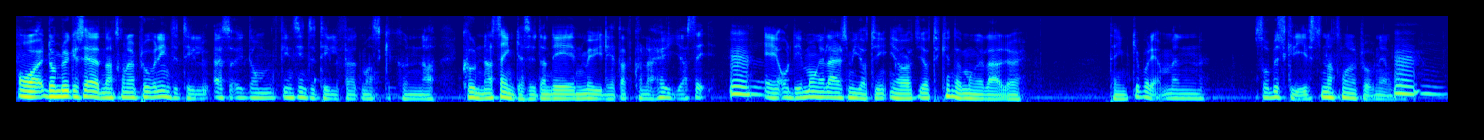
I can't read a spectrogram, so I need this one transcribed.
Och de brukar säga att nationella proven inte till, alltså de finns inte till för att man ska kunna, kunna sänka sig utan det är en möjlighet att kunna höja sig. Mm. Eh, och det är många lärare som jag, ty- jag, jag tycker inte att många lärare tänker på det men så beskrivs nationella proven i alla fall. Mm.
